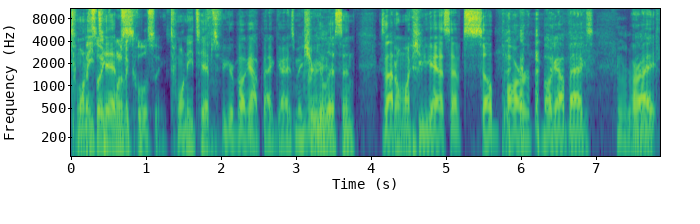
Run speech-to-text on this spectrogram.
20 That's like tips. one of the coolest things. 20 tips for your bug out bag, guys. Make sure you listen because I don't want you guys to have subpar bug out bags. All right.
